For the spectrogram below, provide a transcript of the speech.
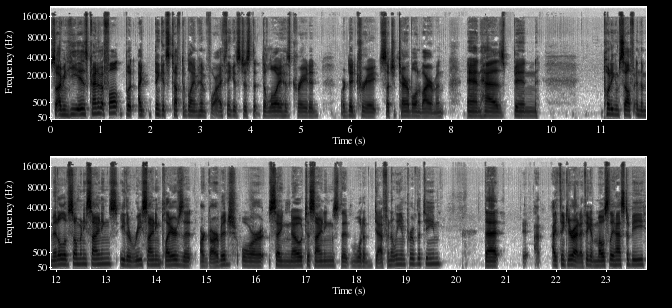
So I mean, he is kind of at fault, but I think it's tough to blame him for. I think it's just that Dell Loy has created or did create such a terrible environment and has been putting himself in the middle of so many signings, either re signing players that are garbage or saying no to signings that would have definitely improved the team. That I think you're right. I think it mostly has to be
